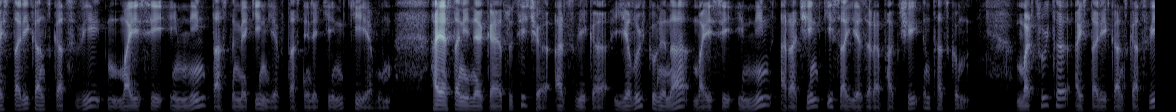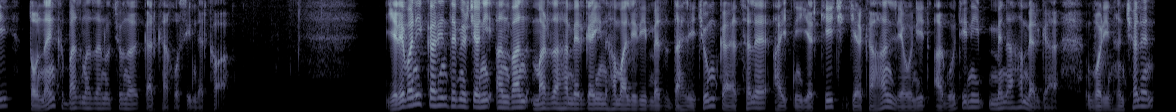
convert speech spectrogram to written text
այս տարի կանցկացվի մայիսի 9-ին, 11-ին եւ 13-ին Կիևում։ Հայաստանի ներկայացուցիչը Արծվիկը ելույթ կունենա մայիսի 9-ին առաջին կիսաեզրափակչի ընթացքում։ Մրցույթը այս տարի կանցկացվի Տոնենք բազմազանությունը կարգախոսի ներքո։ Երևանի Կարեն Դեմիրճյանի անվան մարզահամերգային համալիրի մեծ դահլիճում կայացել է հայտնի երգիչ երգահան Լեոնիդ Ագուտինի մենահամերգը, որին հնչել են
